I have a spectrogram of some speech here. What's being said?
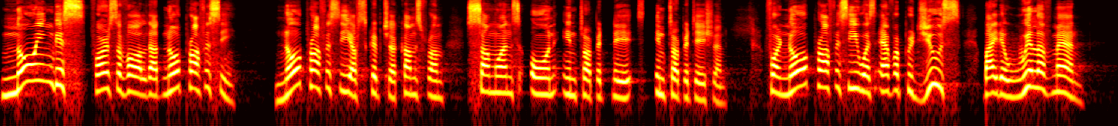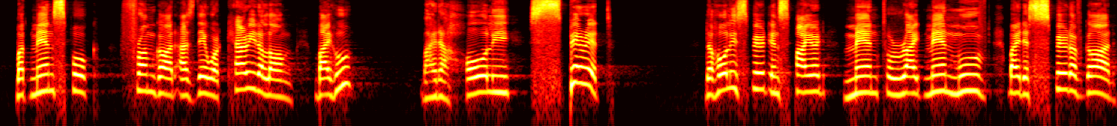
Knowing this, first of all, that no prophecy, no prophecy of Scripture comes from someone's own interpretation. For no prophecy was ever produced by the will of man, but men spoke from God as they were carried along by who? By the Holy Spirit. The Holy Spirit inspired men to write, men moved by the Spirit of God.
